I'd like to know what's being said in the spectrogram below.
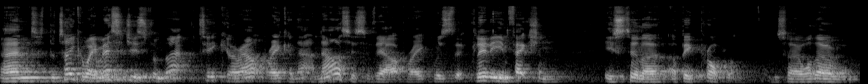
And the takeaway messages from that particular outbreak and that analysis of the outbreak was that clearly infection is still a, a big problem. And so although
